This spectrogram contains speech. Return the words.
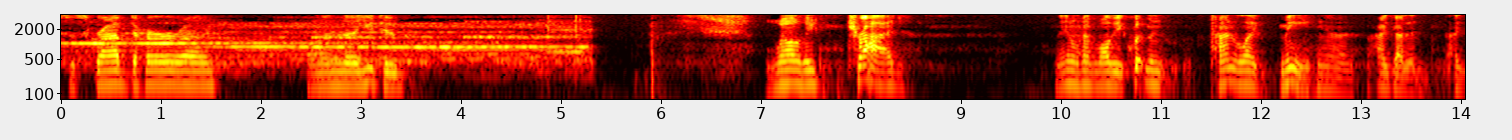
Subscribe to her um, on uh, YouTube. Well, they tried. They don't have all the equipment, kind of like me. You know, I got a, I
